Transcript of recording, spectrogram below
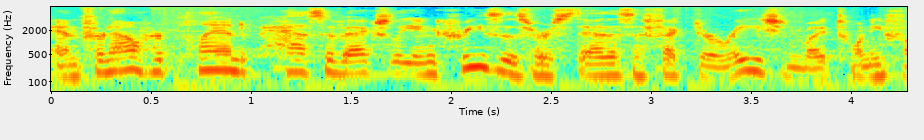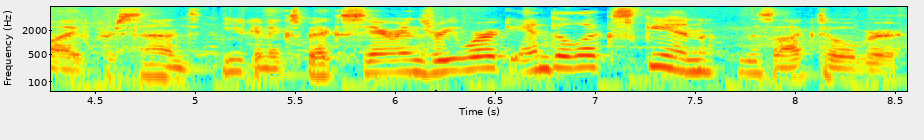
and for now her planned passive actually increases her status effect duration by 25%. You can expect Saryn's rework and deluxe skin this October.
